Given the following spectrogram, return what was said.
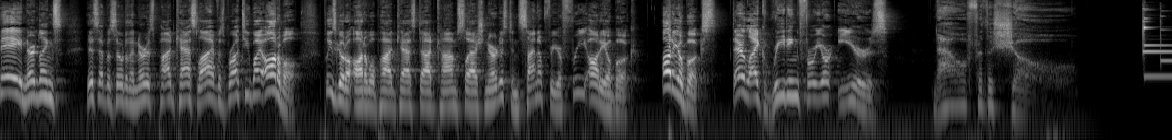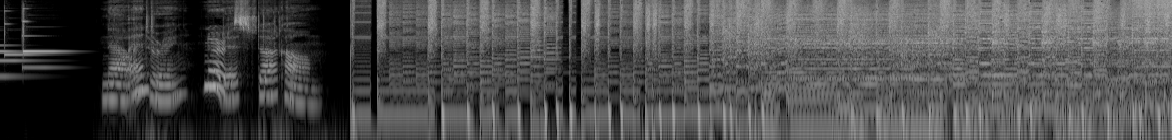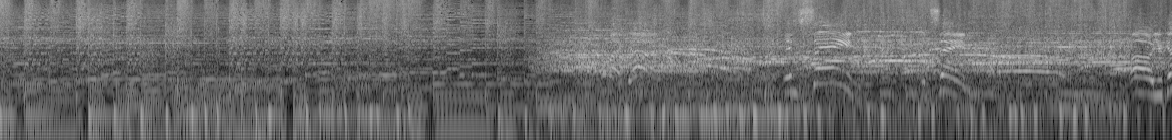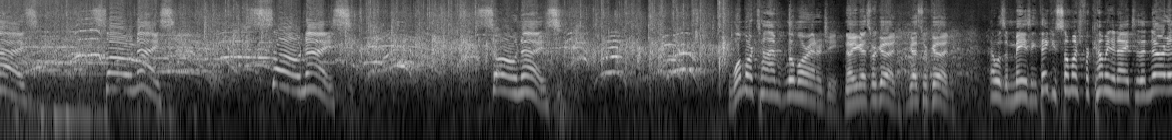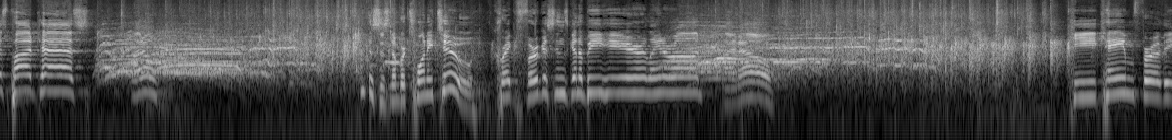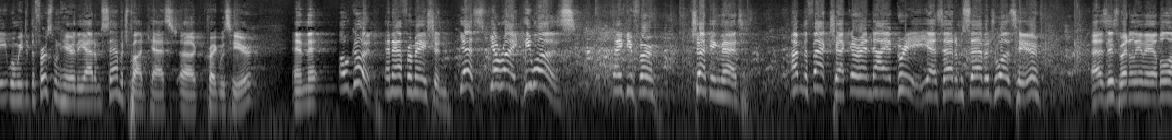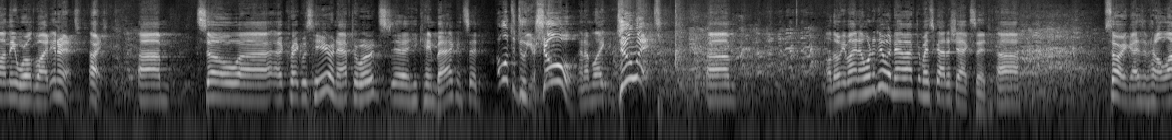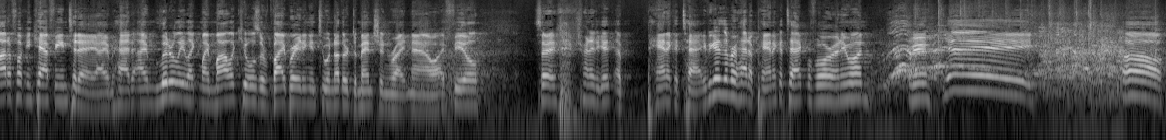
Hey, nerdlings! This episode of the Nerdist Podcast Live is brought to you by Audible. Please go to audiblepodcast.com slash nerdist and sign up for your free audiobook. Audiobooks, they're like reading for your ears. Now for the show. Now entering Nerdist.com. nice. So nice. One more time, a little more energy. No, you guys were good. You guys were good. That was amazing. Thank you so much for coming tonight to the Nerdist Podcast. I don't. This is number 22. Craig Ferguson's gonna be here later on. I know. He came for the when we did the first one here, the Adam Savage podcast. Uh, Craig was here, and that. Oh, good, an affirmation. Yes, you're right. He was. Thank you for checking that. I'm the fact checker, and I agree. Yes, Adam Savage was here, as is readily available on the worldwide internet. All right. Um, so uh, Craig was here, and afterwards uh, he came back and said, "I want to do your show," and I'm like, "Do it." Um, although he might not want to do it now after my Scottish accent. Uh, sorry, guys, I've had a lot of fucking caffeine today. I've had, I'm literally like my molecules are vibrating into another dimension right now. I feel. Sorry, I'm trying to get a panic attack. Have you guys ever had a panic attack before? Anyone? Yay! Oh,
